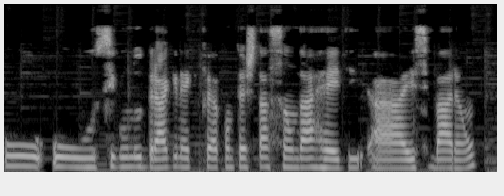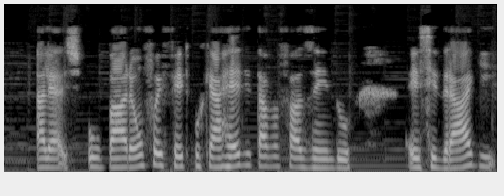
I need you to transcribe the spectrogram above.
o, o segundo drag, né, que foi a contestação da Red a esse barão. Aliás, o barão foi feito porque a Red estava fazendo esse drag,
